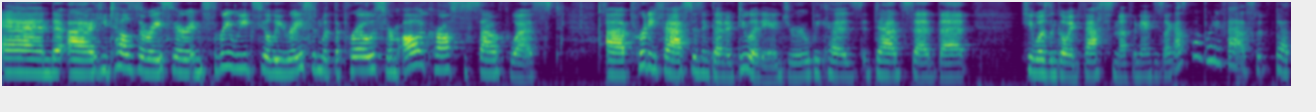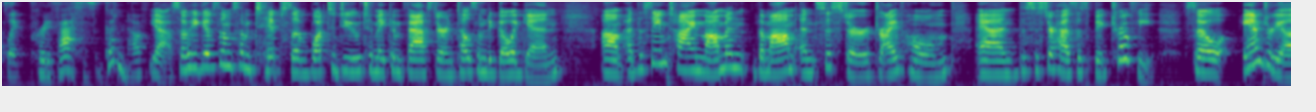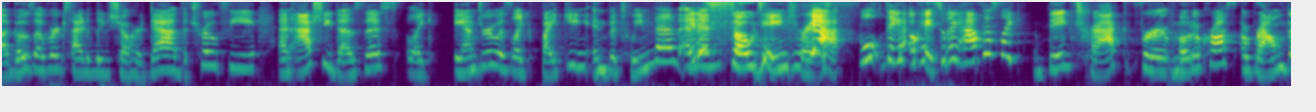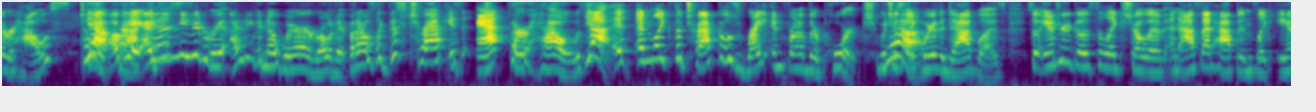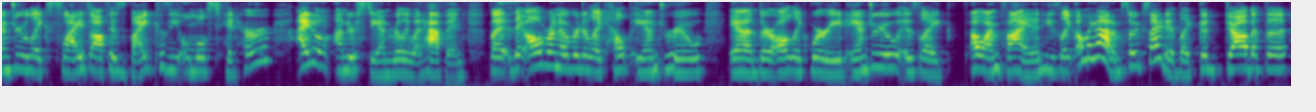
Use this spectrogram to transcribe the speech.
and uh, he tells the racer in three weeks you'll be racing with the pros from all across the Southwest. Uh, pretty fast isn't gonna do it, Andrew, because Dad said that he wasn't going fast enough, and Andrew's like, I was going pretty fast, but Dad's like, pretty fast isn't good enough. Yeah, so he gives them some tips of what to do to make him faster and tells him to go again. Um, at the same time, mom and the mom and sister drive home, and the sister has this big trophy. So Andrea goes over excitedly to show her dad the trophy, and as she does this, like Andrew is like biking in between them, and It then is so dangerous. yeah, well they okay, so they have this like big track for motocross around their house. Yeah, like, okay. I didn't even re- I didn't even know where I wrote it, but I was like, this track is at their house. Yeah, it, and like the track goes right in front of their porch, which is like where the dad was. So Andrea goes to like show him, and as that happens, like Andrew like slides off his bike because he almost hit her. I don't understand really what happened, but they all run over to like help Andrew, and they're all like worried. Andrew is like, "Oh, I'm fine," and he's like, "Oh my god, I'm so excited! Like, good job at the."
